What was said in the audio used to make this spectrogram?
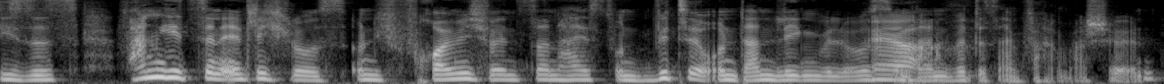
Dieses, wann geht's denn endlich los? Und ich freue mich, wenn es dann heißt, und bitte, und dann legen wir los. Ja. Und dann wird es einfach immer schön.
